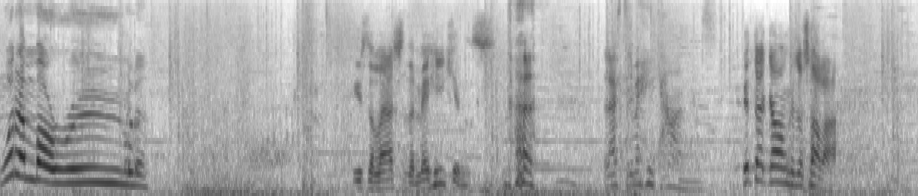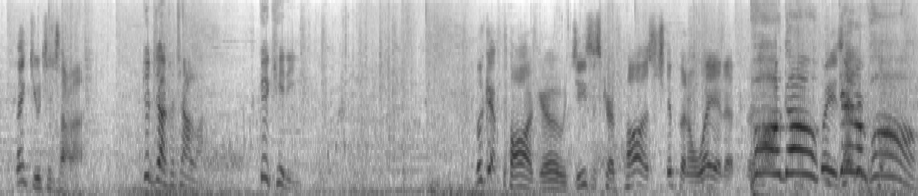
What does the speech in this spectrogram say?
What a maroon. He's the last of the Mexicans. The Mexicans. Hit that gong, T'Challa. Thank you, T'Challa. Good job, T'Challa. Good kitty. Look at Paw go. Jesus Christ, Paw is chipping away at it. Paw, go! Wait, Get him, Paw!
